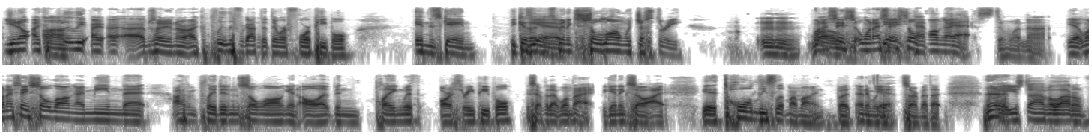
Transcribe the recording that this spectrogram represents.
You know, I completely, uh, I, I, I'm sorry, no, I completely forgot that there were four people in this game because I've been spending so long with just three. Mm-hmm. When well, I say so, when I say so long, I and whatnot. Yeah, when I say so long, I mean that I haven't played it in so long, and all I've been playing with are three people, except for that one right. beginning. So I it totally slipped my mind. But anyway, yeah. sorry about that. yeah, you still have a lot of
